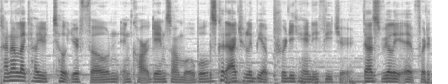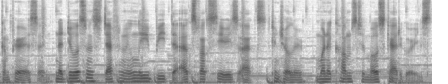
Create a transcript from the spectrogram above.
Kinda like how you tilt your phone in car games on mobile. This could actually be a pretty handy feature. That's really it for the comparison. The DualSense definitely beat the Xbox Series X controller when it comes to most categories.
